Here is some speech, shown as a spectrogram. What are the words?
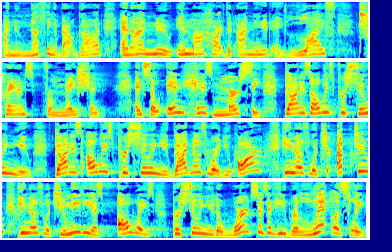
I knew nothing about God, and I knew in my heart that I needed a life transformation. And so, in His mercy, God is always pursuing you. God is always pursuing you. God knows where you are, He knows what you're up to, He knows what you need. He is always pursuing you. The Word says that He relentlessly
